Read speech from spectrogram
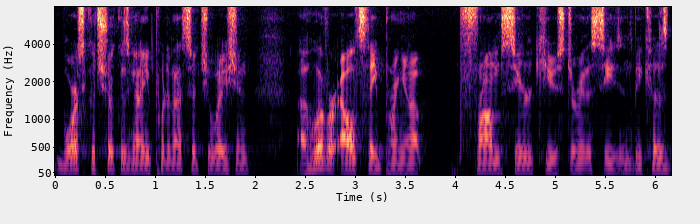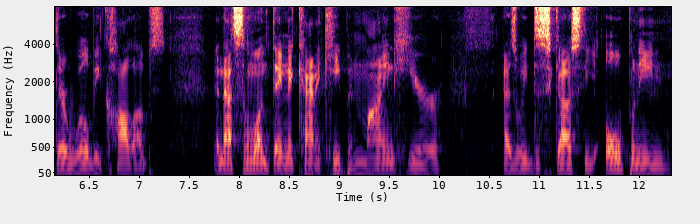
Boris Katchouk is going to be put in that situation. Uh, whoever else they bring up from Syracuse during the season, because there will be call ups. And that's the one thing to kind of keep in mind here as we discuss the opening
